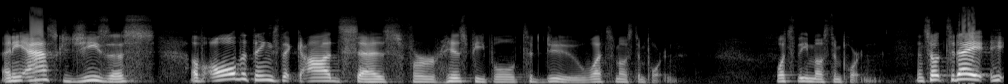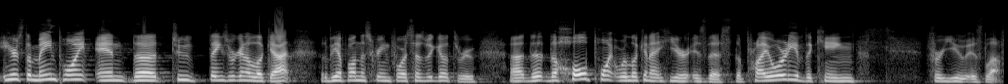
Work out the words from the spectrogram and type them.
And he asks Jesus of all the things that God says for his people to do, what's most important? What's the most important? And so today, here's the main point and the two things we're going to look at. It'll be up on the screen for us as we go through. Uh, the, the whole point we're looking at here is this the priority of the king for you is love.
